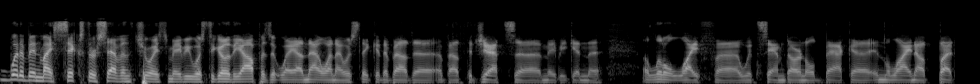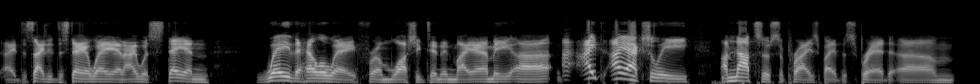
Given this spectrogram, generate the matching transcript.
would have been my sixth or seventh choice. Maybe was to go the opposite way on that one. I was thinking about uh, about the Jets, uh, maybe getting a, a little life uh, with Sam Darnold back uh, in the lineup. But I decided to stay away, and I was staying way the hell away from Washington and Miami. Uh, I, I actually, I'm not so surprised by the spread. Um,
